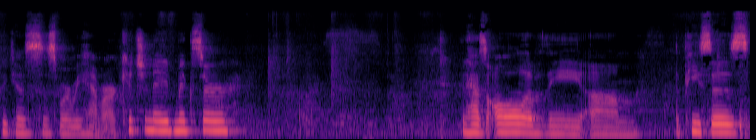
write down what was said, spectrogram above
because this is where we have our KitchenAid mixer. It has all of the um, the pieces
